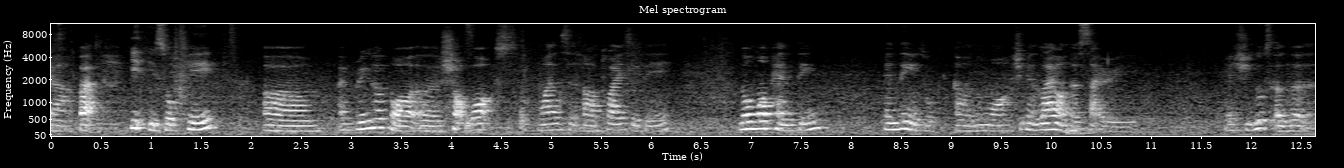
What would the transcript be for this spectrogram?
Yeah, but it is okay. Um, I bring her for uh, short walks once, uh, twice a day. No more panting. Panting is uh, no more. She can lie on her side already. And she looks alert,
